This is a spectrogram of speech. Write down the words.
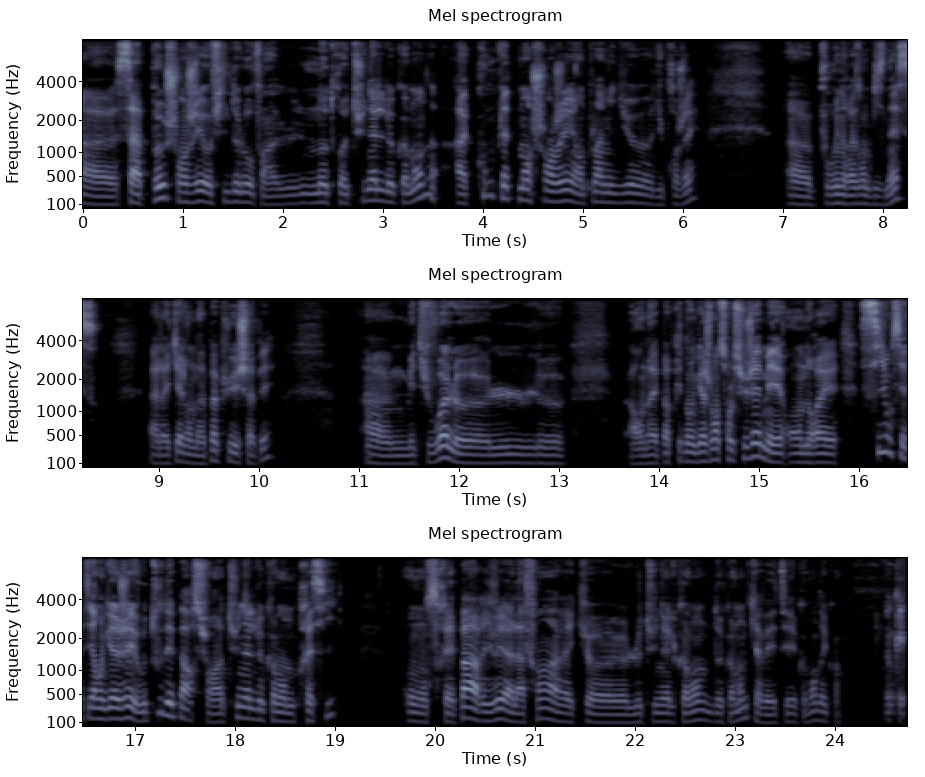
ça peut changer au fil de l'eau. Enfin, notre tunnel de commande a complètement changé en plein milieu du projet, pour une raison business à laquelle on n'a pas pu échapper. mais tu vois, le, on n'avait pas pris d'engagement sur le sujet, mais on aurait, si on s'était engagé au tout départ sur un tunnel de commande précis, on ne serait pas arrivé à la fin avec le tunnel de commande qui avait été commandé. Quoi. Ok,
